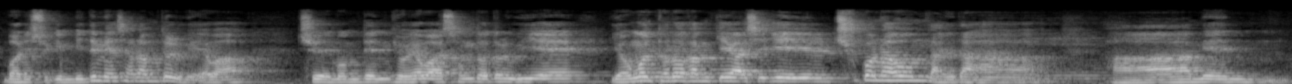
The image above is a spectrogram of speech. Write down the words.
머리 숙인 믿음의 사람들 위에와 주의 몸된 교회와 성도들 위해 영원토록 함께 하시길 축원하옵나이다. 아멘.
